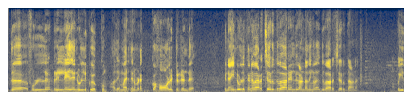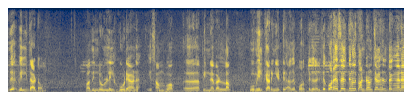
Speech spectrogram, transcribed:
ഇത് ഫുള്ള് ഡ്രില്ല് ചെയ്തതിന്റെ ഉള്ളിലേക്ക് വെക്കും. അതേമാതിരി തന്നെ ഇവിടെ ഒക്കെ ഹോൾ ഇട്ടിട്ടുണ്ട്. പിന്നെ അതിന്റെ ഉള്ളിൽ തന്നെ വേറെ ചെറുത് വേറെ ഉണ്ട് കണ്ടോ നിങ്ങൾ ഇത് വേറെ ചെറുതാണ്. അപ്പോൾ ഇത് വലുതാട്ടോ. അപ്പോൾ അതിന്റെ ഉള്ളിൽ കൂടെയാണ് ഈ സംഭവം. പിന്നെ വെള്ളം ഭൂമിയിലേക്ക് ഇറങ്ങിയിട്ട് അത് പുറത്തേക്ക് തരും. ഇത് കുറേ സ്ഥലത്ത് നിങ്ങൾ കണ്ടാണ് ചില സ്ഥലത്ത് ഇങ്ങനെ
